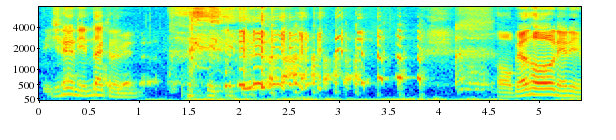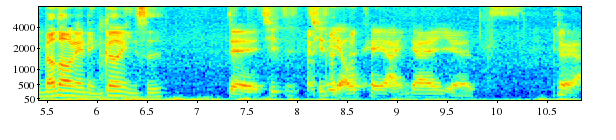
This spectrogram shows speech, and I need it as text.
你那个年代可能 哦，不要透露年龄，不要透露年龄，个人隐私。对，其实其实也 OK 啊，应该也对啊。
